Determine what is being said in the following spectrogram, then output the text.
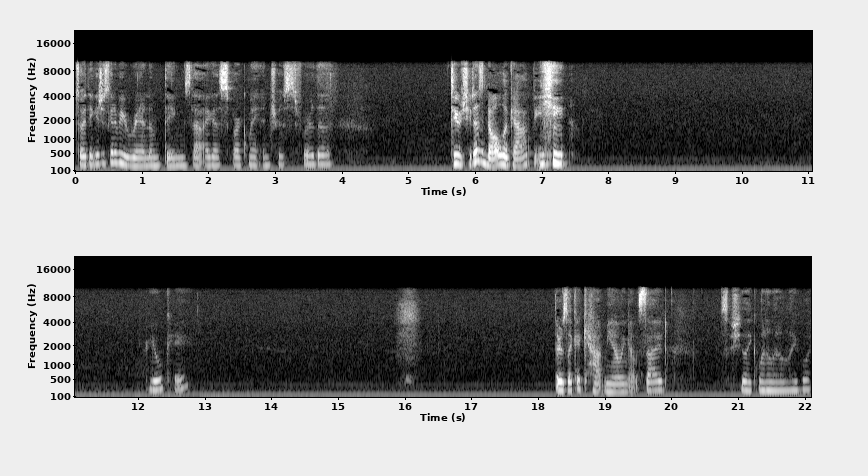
So I think it's just gonna be random things that I guess spark my interest for the. Dude, she does not look happy. Are you okay? There's like a cat meowing outside. So she like went a little like what?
